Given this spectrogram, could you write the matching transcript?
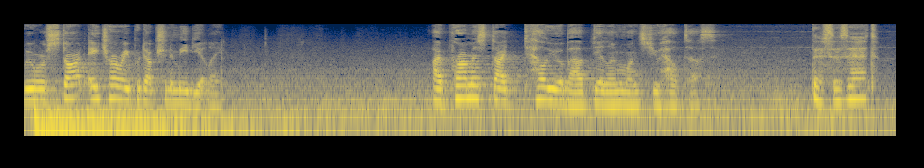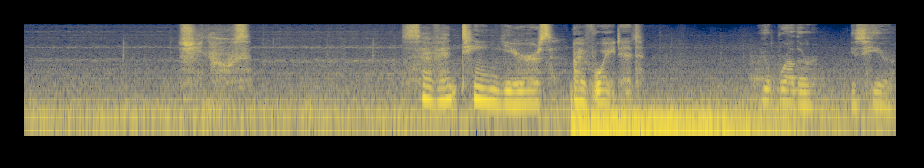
We will start HRA production immediately. I promised I'd tell you about Dylan once you helped us. This is it. She knows. 17 years I've waited. Your brother is here.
